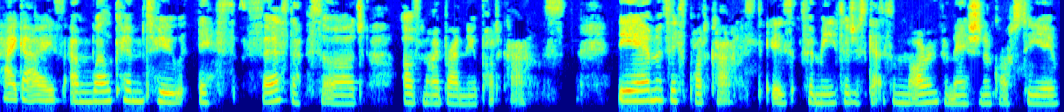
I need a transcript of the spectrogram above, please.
Hi, guys, and welcome to this first episode of my brand new podcast. The aim of this podcast is for me to just get some more information across to you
